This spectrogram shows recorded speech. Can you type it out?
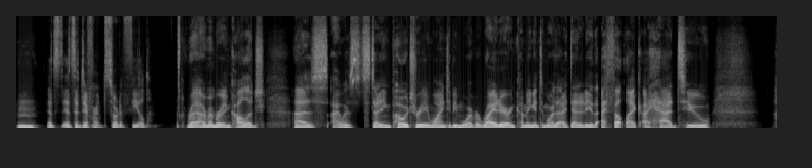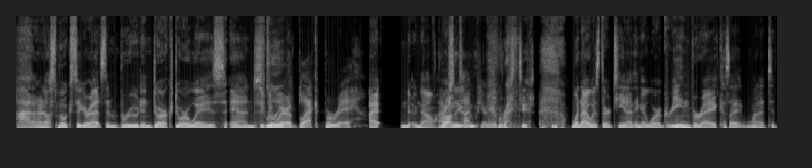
Hmm. It's it's a different sort of field. Right. I remember in college, as I was studying poetry and wanting to be more of a writer and coming into more of that identity, that I felt like I had to I don't know, smoke cigarettes and brood in dark doorways. And did really, you wear a black beret? I no, no wrong actually, time period. right, dude. when I was thirteen, I think I wore a green beret because I wanted to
